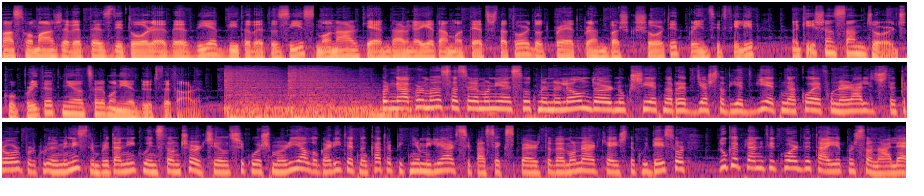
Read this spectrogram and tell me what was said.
Pas homazheve 5 ditore dhe 10 ditëve të zisë, monarkja e ndarë nga jeta më 8 shtator do të prehet pranë bashkëshortit, princit Filip, në kishën San George, ku pritet një ceremoni e dytë fetare. Për nga përmasa ceremonia e sotme në Londër nuk shihet në rreth 60 vjet nga koha e funeralit shtetëror për kryeministrin britanik Winston Churchill. Shikueshmëria llogaritet në 4.1 miliard sipas ekspertëve. Monarkja ishte kujdesur duke planifikuar detaje personale.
